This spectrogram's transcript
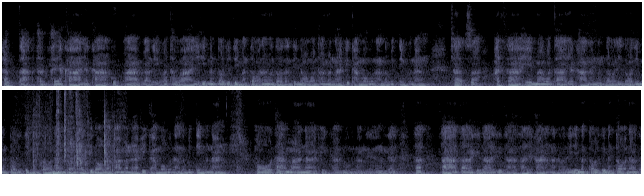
สัตตะสัตยขายขาอุปาปาริวัตวาอิทิมันโตยุติมันโตนะมันโตสันติโนโมทามานาพิกามงุนังตมิติมุนังชะสะอัสสาเฮมาวตายขานันนันตวันนิโตที่มันโตยุติมันโตนะมันโตสันติโนโมทามานาพิกามงุนังตมิติมุนังโมทะมานาพิกามงุนังและละสาตาคิลาคิตาสายขานันนันวันนี้ที่มันโตที่มันโตนะมันโต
